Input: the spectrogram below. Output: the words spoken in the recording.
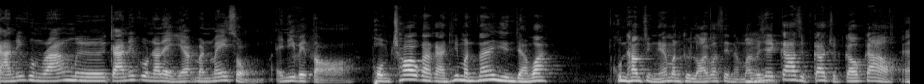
การที่คุณล้างมือ การที่คุณอะไรอย่างเงี้ยมันไม่ส่งไอ้นี่ไปต่อ ผมชอบการที่มันได้ยืนยันว่า คุณทำสิ่งนี้มันคือร้อยเปอร์เซ็นต์อะมันไม่ใช่เก้าสิบเก้าจุดเก้าเก้าเอ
